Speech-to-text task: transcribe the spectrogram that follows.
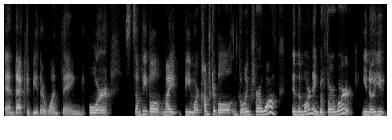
and that could be their one thing or some people might be more comfortable going for a walk in the morning before work you know you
